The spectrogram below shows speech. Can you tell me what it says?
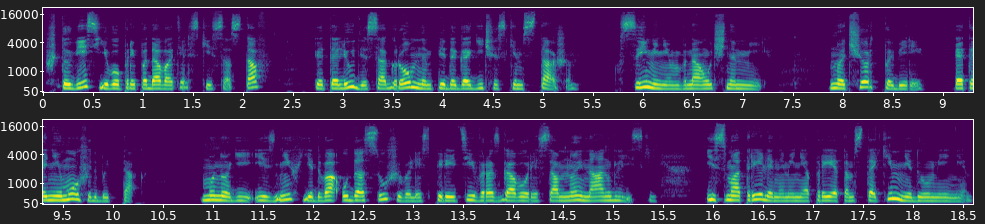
что весь его преподавательский состав — это люди с огромным педагогическим стажем, с именем в научном мире. Но черт побери, это не может быть так. Многие из них едва удосуживались перейти в разговоре со мной на английский и смотрели на меня при этом с таким недоумением,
